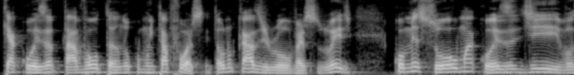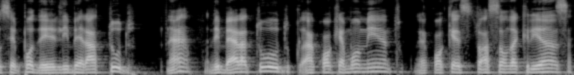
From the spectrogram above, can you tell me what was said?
que a coisa está voltando com muita força. Então, no caso de Roe vs Wade, começou uma coisa de você poder liberar tudo, né? Libera tudo a qualquer momento, a qualquer situação da criança.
